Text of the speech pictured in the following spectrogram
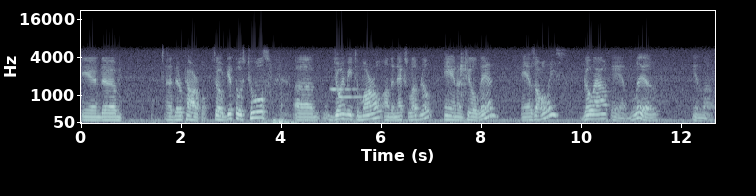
and um, uh, they're powerful. So get those tools. Um, join me tomorrow on the next Love Note. And until then, as always, go out and live in love.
